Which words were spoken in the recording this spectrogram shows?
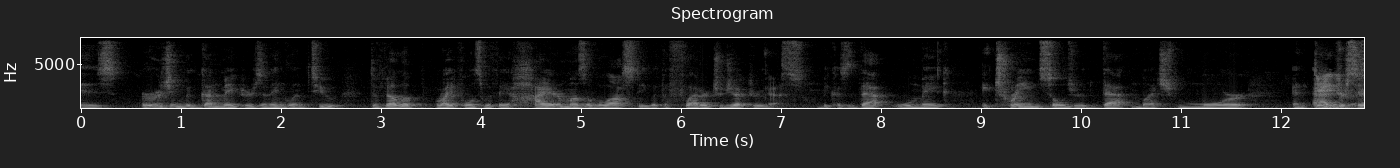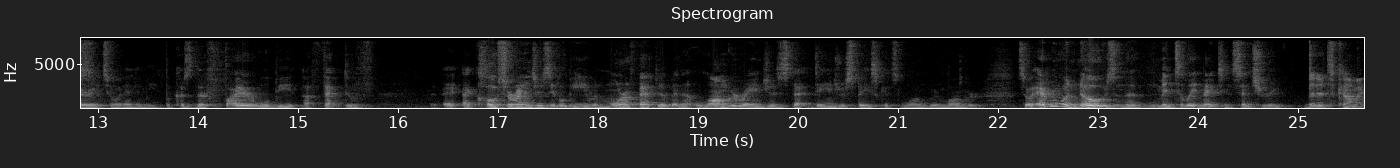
is urging the gunmakers in England to develop rifles with a higher muzzle velocity with a flatter trajectory yes. because that will make a trained soldier that much more an Dangerous. adversary to an enemy because their fire will be effective at, at closer ranges it'll be even more effective and at longer ranges that danger space gets longer and longer. So everyone knows in the mid to late 19th century That it's coming.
